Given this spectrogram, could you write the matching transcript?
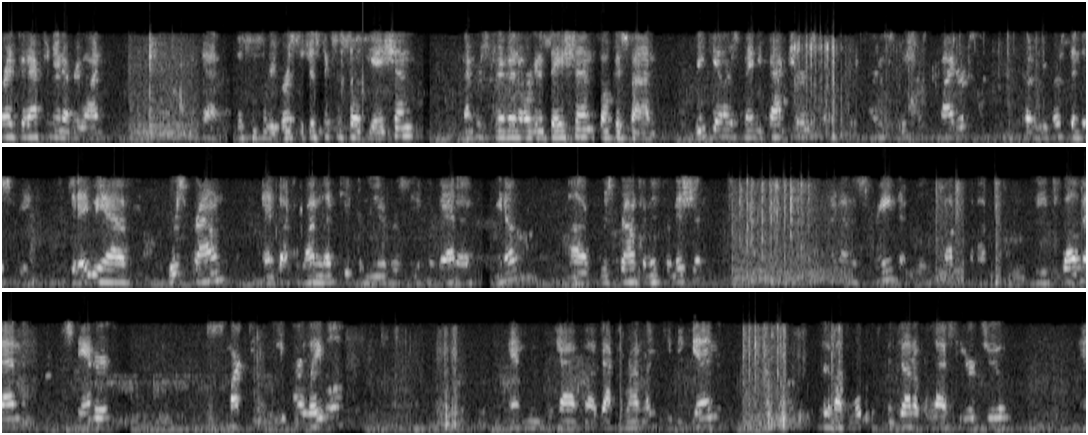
All right, good afternoon, everyone. Again, this is the Reverse Logistics Association, members-driven organization focused on retailers, manufacturers, and solutions providers for the reverse industry. Today we have Bruce Brown and Dr. Ron Lemke from the University of Nevada, Reno. Uh, Bruce Brown from InforMission. On the screen that we'll talk about the 12N standard smart QR label. And we have uh, Dr. Ron Lemke begin a bit about the work that's been done over the last year or two.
